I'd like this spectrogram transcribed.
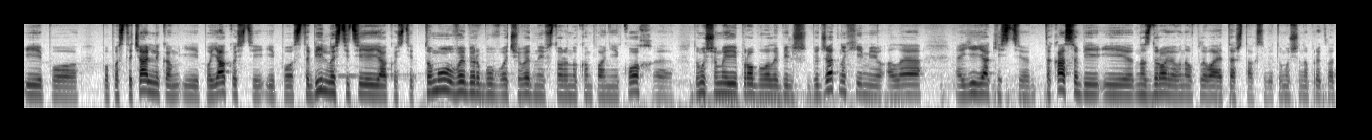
і по, по постачальникам, і по якості, і по стабільності цієї якості. Тому вибір був очевидний в сторону компанії Кох, е, тому що ми її пробували більш бюджетну хімію, але її якість е, така собі, і на здоров'я вона впливає теж так собі. Тому що, наприклад,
